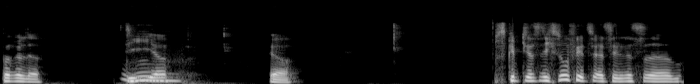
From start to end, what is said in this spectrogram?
Brille, die uh. ihr. Ja. Es gibt jetzt nicht so viel zu erzählen. Das, ähm,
